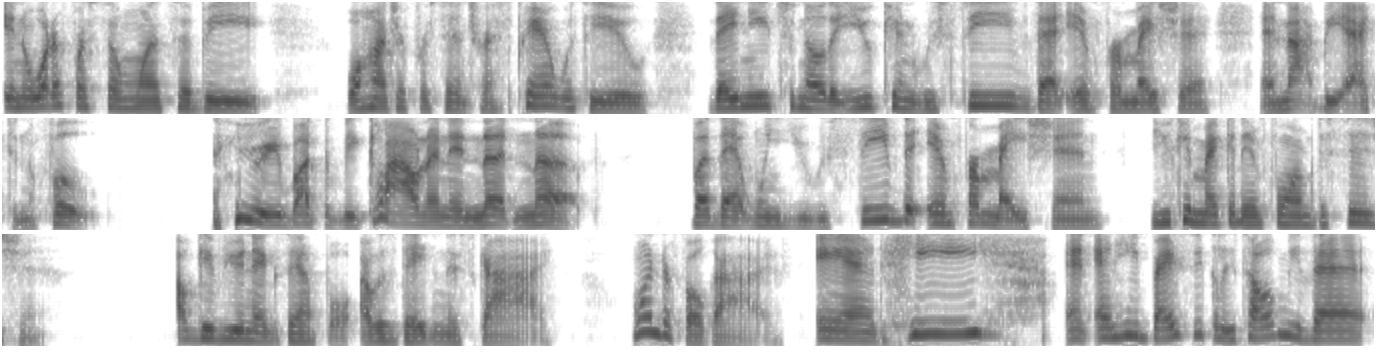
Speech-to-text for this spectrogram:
In order for someone to be 100% transparent with you, they need to know that you can receive that information and not be acting a fool. you ain't about to be clowning and nutting up. But that when you receive the information, you can make an informed decision. I'll give you an example. I was dating this guy, wonderful guy. And he and and he basically told me that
